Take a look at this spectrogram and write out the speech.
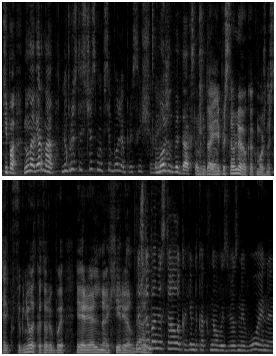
Типа, ну, наверное, Ну просто сейчас мы все более присыщены. может быть, да, кстати. ну да, я не представляю, как можно снять фигню, от которой бы я реально охерел. Ну, Да. чтобы она стала каким-то как новые Звездные войны,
